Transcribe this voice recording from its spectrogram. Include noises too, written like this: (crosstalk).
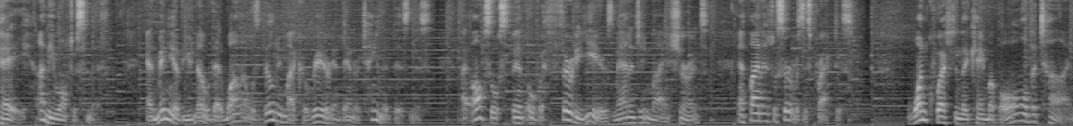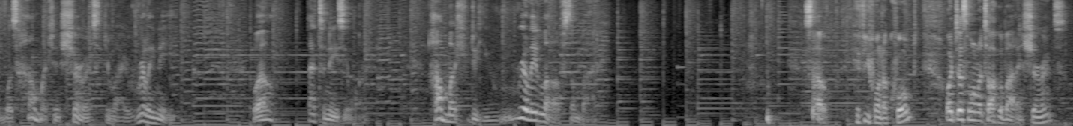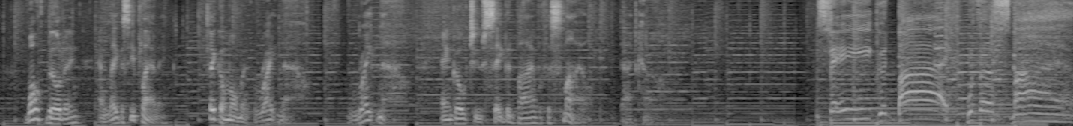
Hey, I'm E. Walter Smith, and many of you know that while I was building my career in the entertainment business, I also spent over 30 years managing my insurance and financial services practice. One question that came up all the time was how much insurance do I really need? Well, that's an easy one. How much do you really love somebody? (laughs) so, if you want a quote or just want to talk about insurance, wealth building, and legacy planning, take a moment right now, right now, and go to saygoodbyewithasmile.com. Say goodbye with a smile.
